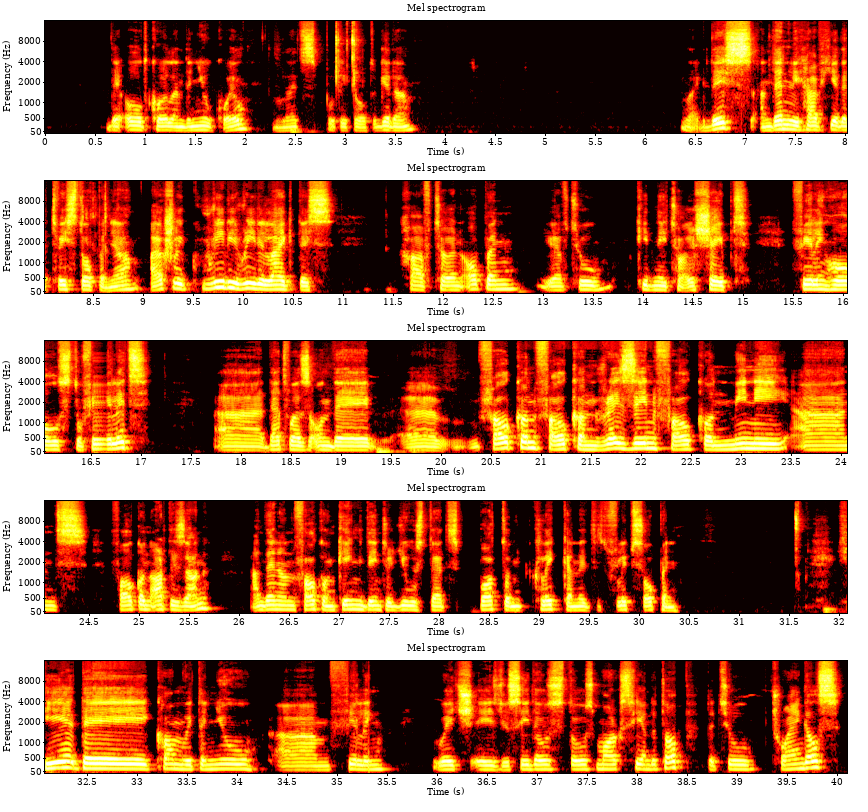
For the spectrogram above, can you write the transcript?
the old coil and the new coil. Let's put it all together like this, and then we have here the twist open. Yeah, I actually really really like this half turn open. You have two kidney to- shaped filling holes to fill it. Uh, that was on the uh, Falcon, Falcon Resin, Falcon Mini, and Falcon Artisan. And then on Falcon King, they introduced that button click and it flips open. Here they come with a new um, filling, which is you see those those marks here on the top, the two triangles.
